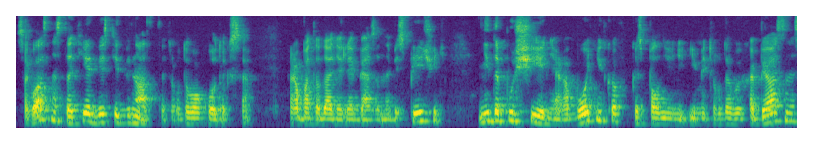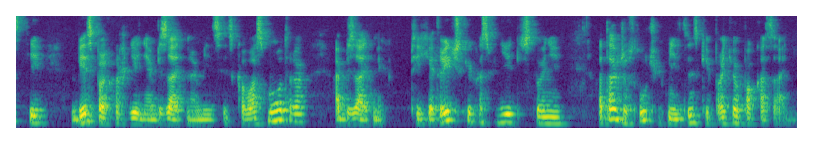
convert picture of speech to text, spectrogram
Согласно статье 212 Трудового кодекса, работодатель обязан обеспечить недопущение работников к исполнению ими трудовых обязанностей без прохождения обязательного медицинского осмотра, обязательных психиатрических освидетельствований, а также в случаях медицинских противопоказаний.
